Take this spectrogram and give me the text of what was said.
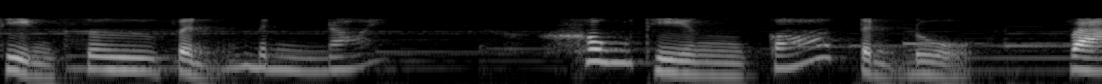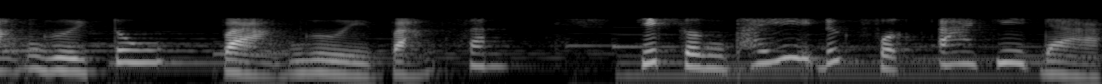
Thiền sư vĩnh minh nói, không thiền có tịnh độ, vạn người tu, vạn người vãng sanh. Chỉ cần thấy đức phật a di đà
